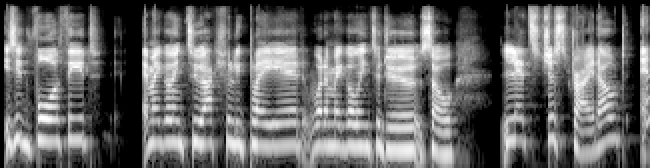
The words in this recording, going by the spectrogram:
is it worth it? Am I going to actually play it? What am I going to do? So let's just try it out and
